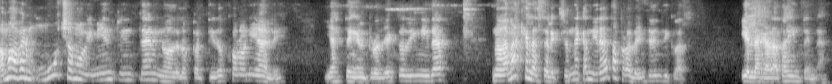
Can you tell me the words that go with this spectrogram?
Vamos a ver mucho movimiento interno de los partidos coloniales y hasta en el proyecto Dignidad, nada más que la selección de candidatas para el 2024 y en las garatas internas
